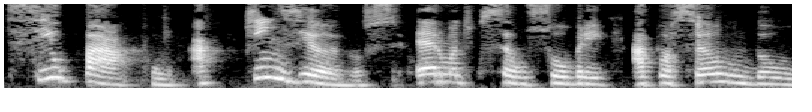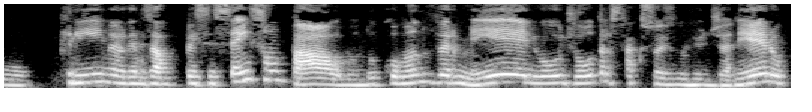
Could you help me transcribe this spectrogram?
Se o papo há 15 anos era uma discussão sobre a atuação do crime organizado do PCC em São Paulo, do Comando Vermelho ou de outras facções no Rio de Janeiro,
